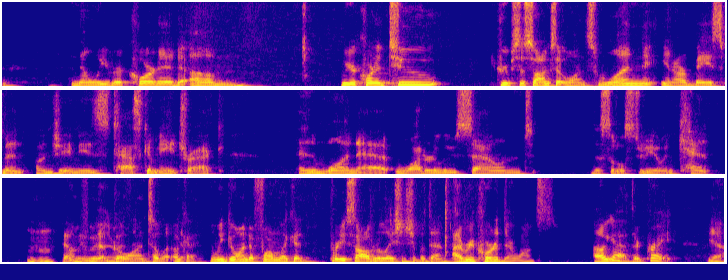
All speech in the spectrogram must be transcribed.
and then we recorded, um, we recorded two groups of songs at once, one in our basement on Jamie's Tascam eight track and one at Waterloo Sound, this little studio in Kent mhm, that I'm we would go on to like, okay and we go on to form like a pretty solid relationship with them. I recorded there once. Oh yeah they're great. Yeah.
